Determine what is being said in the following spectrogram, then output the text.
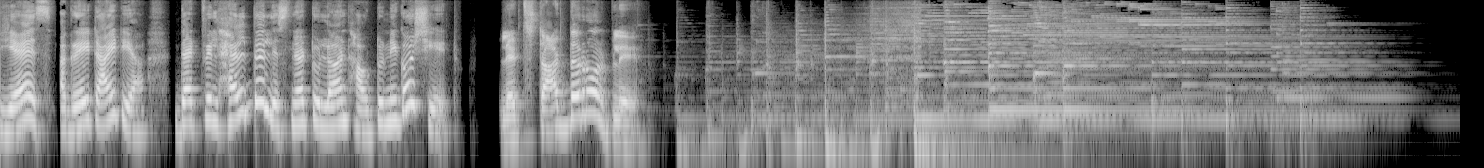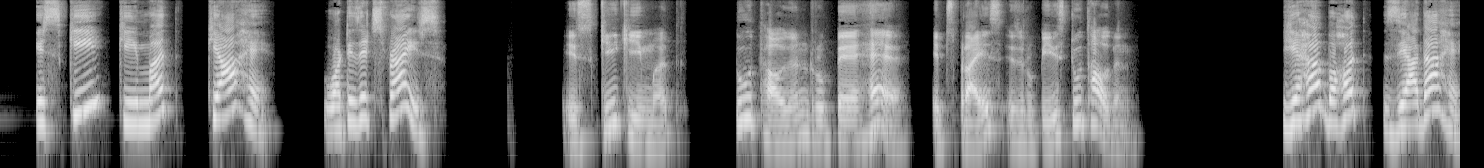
Yes, a great idea that will help the listener to learn how to negotiate. Let's start the role play. इसकी कीमत क्या है What is its price? इसकी कीमत 2000 रुपए है Its price is rupees 2000. यह बहुत ज़्यादा है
